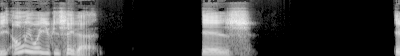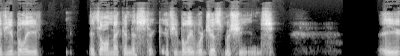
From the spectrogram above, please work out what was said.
the only way you can say that is if you believe it's all mechanistic, if you believe we're just machines. You,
